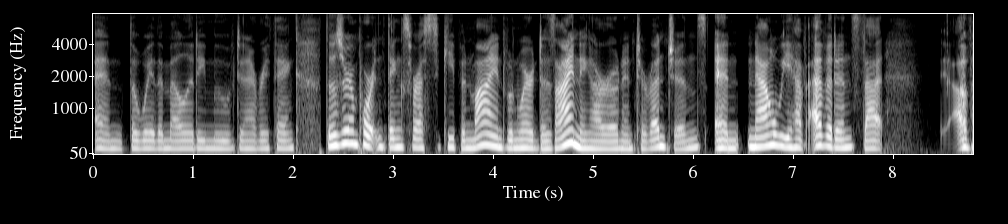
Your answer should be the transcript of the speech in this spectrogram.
and the way the melody moved and everything, those are important things for us to keep in mind when we're designing our own interventions. And now we have evidence that of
